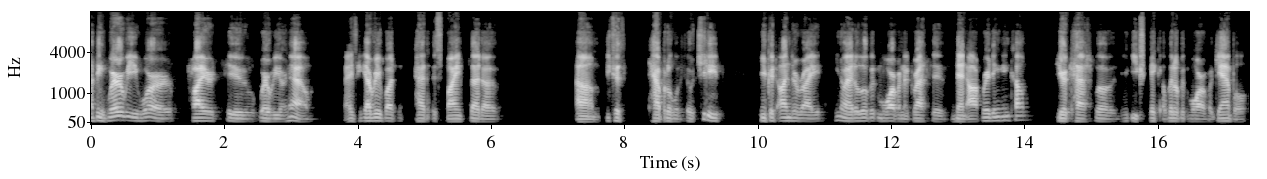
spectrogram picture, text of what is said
I think where we were prior to where we are now, I think everyone had this mindset of um, because capital was so cheap, you could underwrite, you know, at a little bit more of an aggressive net operating income. Your cash flow, you take a little bit more of a gamble.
